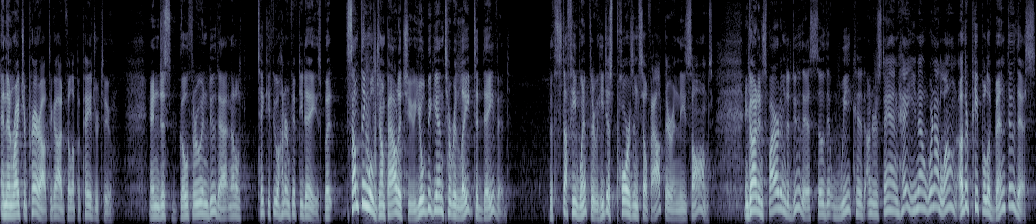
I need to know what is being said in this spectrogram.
and then write your prayer out to God, fill up a page or two. And just go through and do that, and that'll take you through 150 days. But something will jump out at you. You'll begin to relate to David, the stuff he went through. He just pours himself out there in these Psalms. And God inspired him to do this so that we could understand hey, you know, we're not alone. Other people have been through this.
